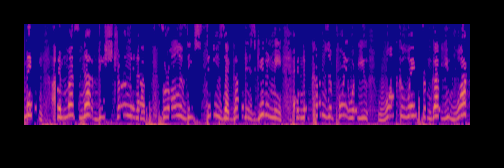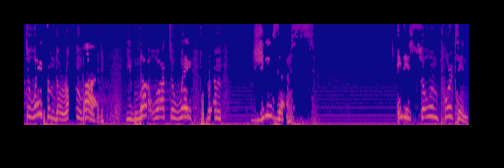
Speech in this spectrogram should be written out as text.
man, I must not be strong enough for all of these things that God has given me. And there comes a point where you walk away from God. You've walked away from the wrong God. You've not walked away from Jesus. It is so important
